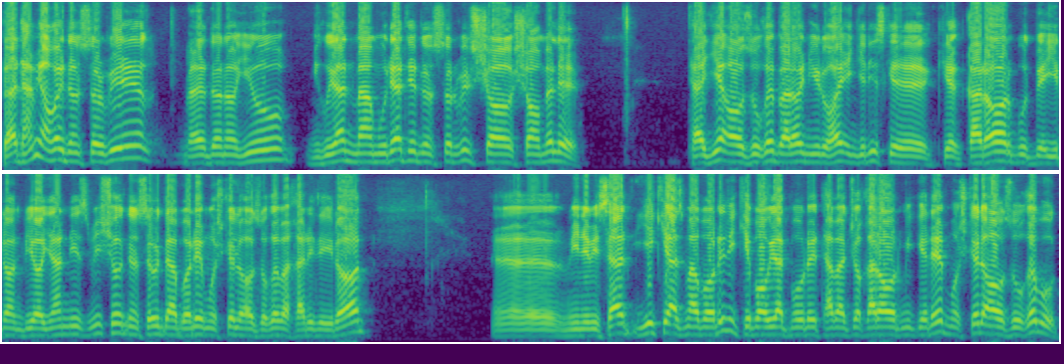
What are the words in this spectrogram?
بعد همین آقای دانستورویل و داناهیو می‌گویند مأموریت دانستورویل شامل تهیه آزوقه برای نیروهای انگلیس که, که قرار بود به ایران بیایند نیز می‌شد. دانستورویل درباره مشکل آزوقه و خرید ایران می نویسد یکی از مواردی که باید مورد توجه قرار می گرفت مشکل آزوقه بود.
